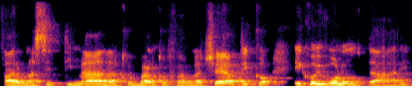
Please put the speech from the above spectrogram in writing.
fare una settimana col banco farmaceutico e con i volontari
